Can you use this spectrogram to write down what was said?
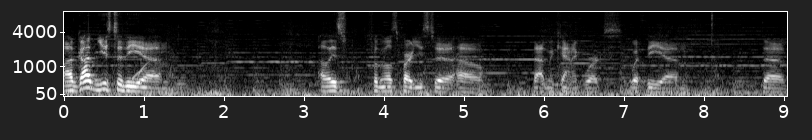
I've gotten used to the, um, at least for the most part, used to how that mechanic works with the, um, the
